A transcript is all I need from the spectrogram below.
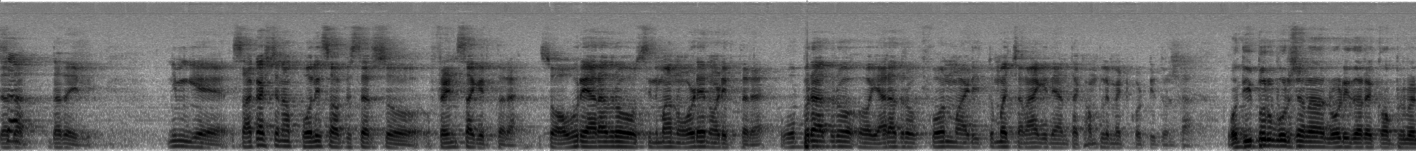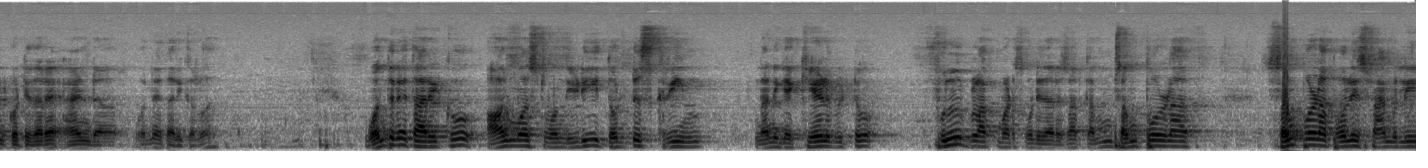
ದಾದಾ ದಾದಾ ಇಲ್ಲಿ. ನಿಮಗೆ ಸಾಕಷ್ಟು ಜನ ಪೊಲೀಸ್ ಆಫೀಸರ್ಸು ಫ್ರೆಂಡ್ಸ್ ಆಗಿರ್ತಾರೆ. ಸೊ ಅವ್ರು ಯಾರಾದರೂ ಸಿನಿಮಾ ನೋಡೇ ನೋಡಿರ್ತಾರೆ. ಒಬ್ಬರಾದರೂ ಯಾರಾದರೂ ಫೋನ್ ಮಾಡಿ ತುಂಬ ಚೆನ್ನಾಗಿದೆ ಅಂತ ಕಾಂಪ್ಲಿಮೆಂಟ್ ಕೊಟ್ಟಿದ್ದುಂಟ ಒಂದು ಇಬ್ಬರು ಮೂರು ಜನ ನೋಡಿದ್ದಾರೆ ಕಾಂಪ್ಲಿಮೆಂಟ್ ಕೊಟ್ಟಿದ್ದಾರೆ. ಆ್ಯಂಡ್ ಒಂದನೇ ತಾರೀಕಲ್ವಾ? ಒಂದನೇ ತಾರೀಕು ಆಲ್ಮೋಸ್ಟ್ ಒಂದು ಇಡೀ ದೊಡ್ಡ ಸ್ಕ್ರೀನ್ ನನಗೆ ಕೇಳಿಬಿಟ್ಟು ಫುಲ್ ಬ್ಲಾಕ್ ಮಾಡಿಸ್ಕೊಂಡಿದ್ದಾರೆ ಸರ್. ಕಂ ಸಂಪೂರ್ಣ ಸಂಪೂರ್ಣ ಪೊಲೀಸ್ ಫ್ಯಾಮಿಲಿ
